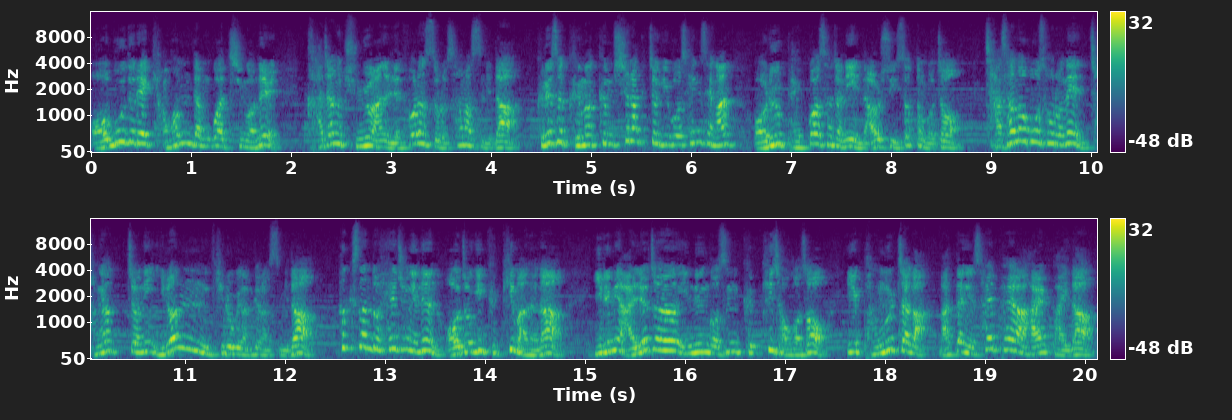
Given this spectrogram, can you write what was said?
어부들의 경험담과 증언을 가장 중요한 reference로 삼았습니다. 그래서 그만큼 실학적이고 생생한 어류 백과사전이 나올 수 있었던 거죠. 자산어보 서론엔 정약전이 이런 기록을 남겨놨습니다. 흑산도 해중에는 어족이 극히 많으나 이름이 알려져 있는 것은 극히 적어서 이 박물자가 마땅히 살펴야 할 바이다.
